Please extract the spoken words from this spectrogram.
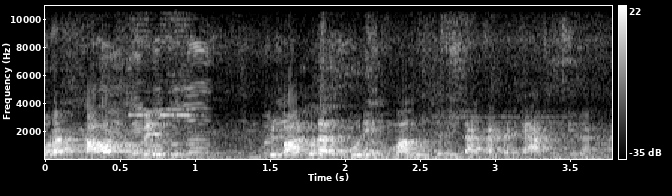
ওরা সাহস পেল যে বাংলার গরিব মানুষের টাকাটাকে আটকে রাখা।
